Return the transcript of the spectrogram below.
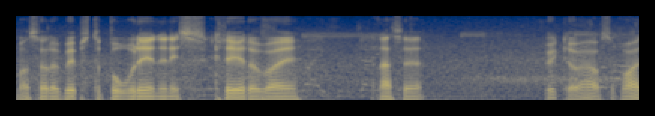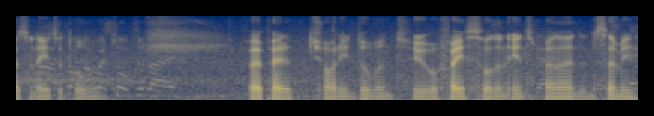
Marcelo whips the ball in and it's cleared away. And that's it. Madrid go out surprisingly to Dortmund. Fair play to Charlie Dortmund who will face Southern Inter Milan in the semis.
